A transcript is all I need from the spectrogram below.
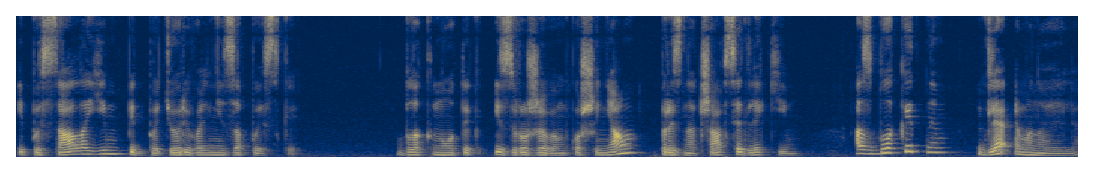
і писала їм підбадьорювальні записки. Блакнотик із рожевим кошеням призначався для Кім, а з блакитним для Еммануеля.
